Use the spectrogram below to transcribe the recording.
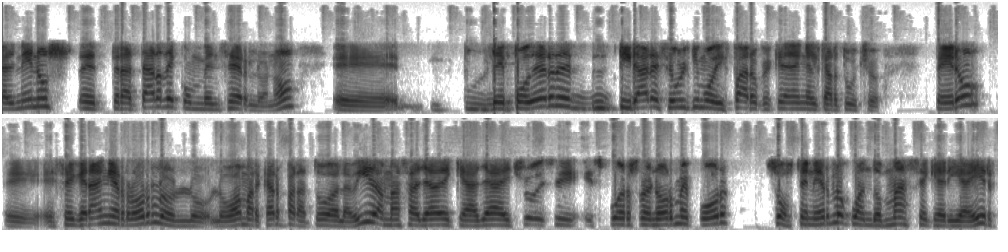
al menos eh, tratar de convencerlo, ¿no? Eh, de poder tirar ese último disparo que queda en el cartucho. Pero ese gran error lo, lo va a marcar para toda la vida, más allá de que haya hecho ese esfuerzo enorme por sostenerlo cuando más se quería ir.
